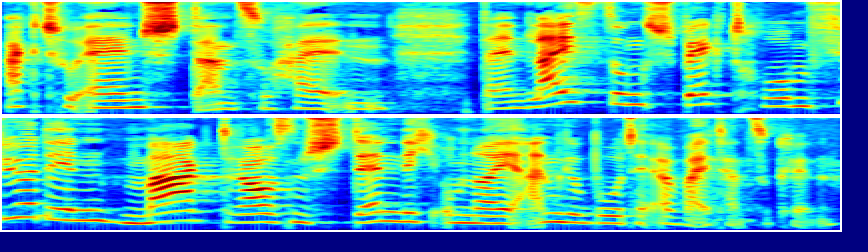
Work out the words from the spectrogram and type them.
aktuellen Stand zu halten. Dein Leistungsspektrum für den Markt draußen ständig, um neue Angebote erweitern zu können.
